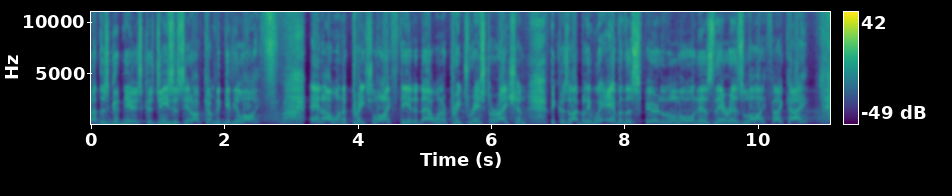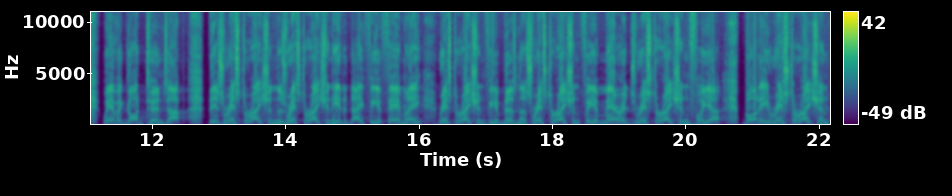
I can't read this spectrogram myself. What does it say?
But there's good news because Jesus said, I've come to give you life. And I want to preach life to you today. I want to preach restoration because I believe wherever the Spirit of the Lord is, there is life, okay? Wherever God turns up, there's restoration. There's restoration here today for your family, restoration for your business, restoration for your marriage, restoration for your body, restoration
